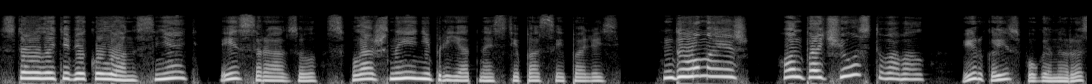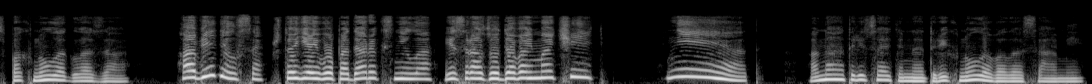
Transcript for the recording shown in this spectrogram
Стоило тебе кулон снять, и сразу сплошные неприятности посыпались. «Думаешь, он почувствовал?» Ирка испуганно распахнула глаза. «Обиделся, что я его подарок сняла и сразу давай мочить?» «Нет». Она отрицательно тряхнула волосами.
